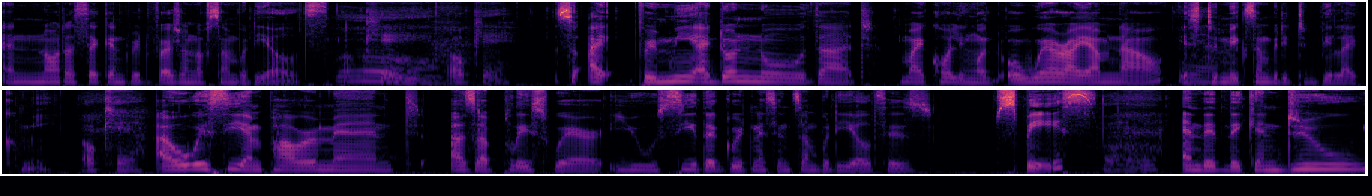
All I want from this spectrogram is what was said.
and not a second-rate version of somebody else. Okay, Oh. okay. so I for me I don't know that my calling or, or where I am now is to make somebody to be like me. Okay. I always see empowerment as a place where you see the greatness in somebody else's space Uh-huh. and then they can do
